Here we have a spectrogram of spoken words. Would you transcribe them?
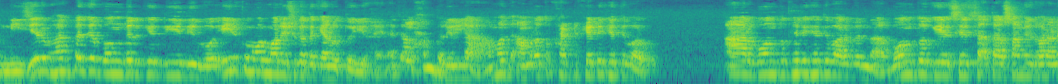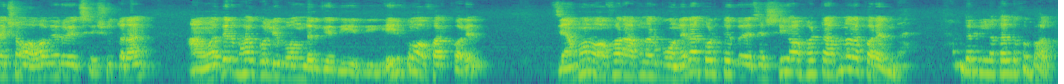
নিজের ভাগটা যে বোনদেরকে দিয়ে দিব, এইরকম মন মানসিকতা কেন তৈরি হয় না? আলহামদুলিল্লাহ আমাদের আমরা তো খাট খেতে পারব। আর বন তো খেটে খেতে পারবেন না। বোন তো গিয়েছে তার স্বামীর ঘরে অনেক সময় অভাবে রয়েছে। সুতরাং আমাদের ভাগ ভাগগুলি বোনদেরকে দিয়ে দিই। এইরকম অফার করেন। যেমন অফার আপনার বোনেরা করতে পেরেছে, সেই অফারটা আপনারা করেন না। আলহামদুলিল্লাহ, তাহলে তো খুব ভালো।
